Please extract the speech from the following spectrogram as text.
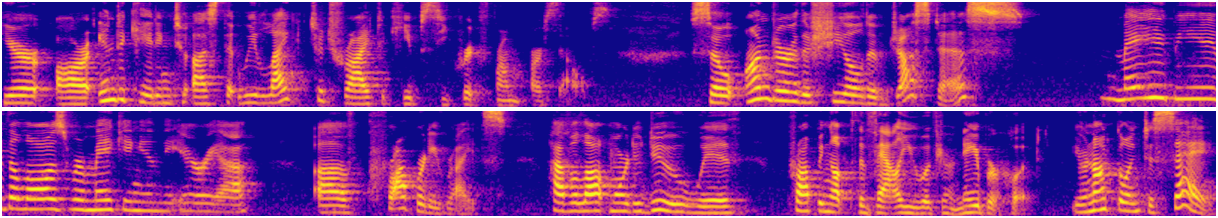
here are indicating to us that we like to try to keep secret from ourselves. So, under the shield of justice, maybe the laws we're making in the area of property rights have a lot more to do with propping up the value of your neighborhood. You're not going to say,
